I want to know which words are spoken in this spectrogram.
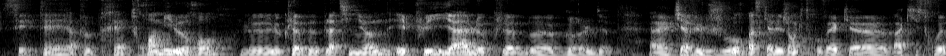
c'était à peu près 3000 euros le, club Platinum, et puis il y a le club Gold qui a vu le jour parce qu'il y a des gens qui trouvaient bah, qui se trouvaient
